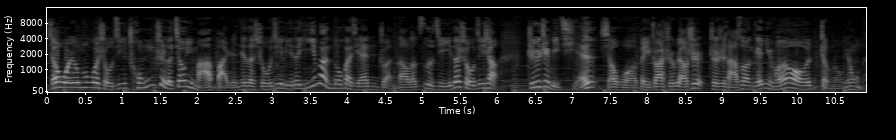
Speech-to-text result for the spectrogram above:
小伙又通过手机重置了交易码，把人家的手机里的一万多块钱转到了自己的手机上。至于这笔钱，小伙被抓时表示，这是打算给女朋友整容用的。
